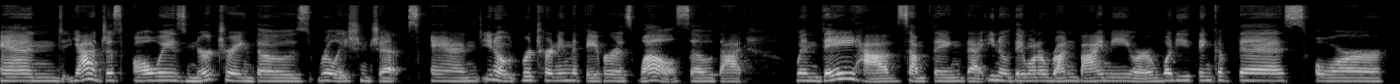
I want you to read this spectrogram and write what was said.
and yeah just always nurturing those relationships and you know returning the favor as well so that when they have something that you know they want to run by me or what do you think of this? or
